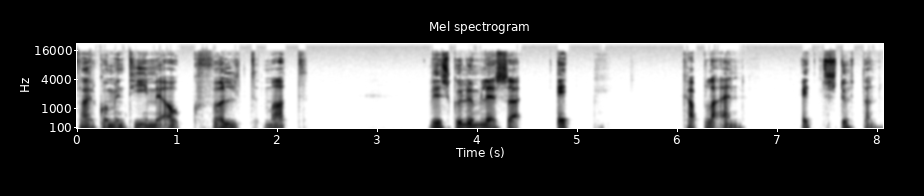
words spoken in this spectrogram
Það er komin tími á kvöldmat. Við skulum lesa einn kapla enn, einn stuttan.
